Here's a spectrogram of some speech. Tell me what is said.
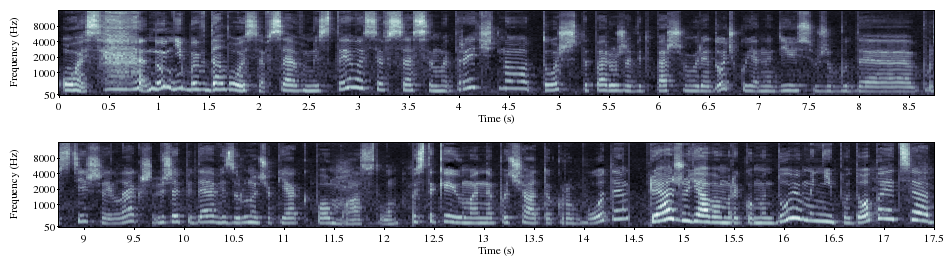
Ось, ну ніби вдалося, все вмістилося, все симетрично. Тож тепер уже від першого рядочку, я надіюсь, вже буде простіше і легше. Вже піде візеруночок як по маслу. Ось такий у мене початок роботи. Пряжу я вам рекомендую, мені подобається.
